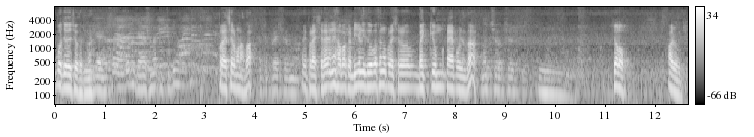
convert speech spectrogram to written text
ਬੱਜੇ ਦੇ ਚੌਧਰੀਆਂ ਗੈਸ ਹੈ ਉਹਦੇ ਨਾਲ ਗੈਸ ਨਾਲ ਖਿੱਚਦੀ ਪ੍ਰੈਸ਼ਰ ਬਣਾਦਾ ਅੱਛਾ ਪ੍ਰੈਸ਼ਰ ਨੂੰ ਇਹ ਪ੍ਰੈਸ਼ਰ ਹੈ ਇਹਨੇ ਹਵਾ ਕੱਢੀ ਜਾਣੀ ਦੋ ਪਾਸੇ ਨੂੰ ਪ੍ਰੈਸ਼ਰ ਵੈਕਿਊਮ ਟੈਪ ਹੋ ਜਾਂਦਾ। ਅੱਛਾ ਅੱਛਾ ਅੱਛਾ। ਚਲੋ ਆ ਜਾਓ ਜੀ।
